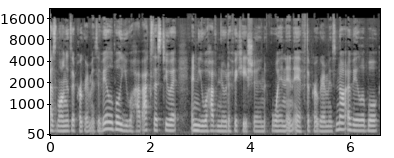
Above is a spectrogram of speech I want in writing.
as long as the program is available, you will have access to it and you will have notification when and if the program is not available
